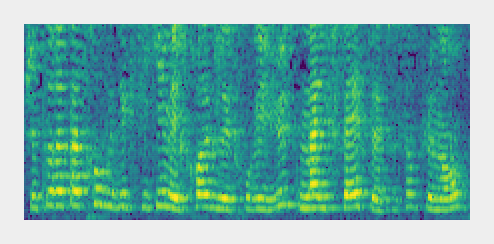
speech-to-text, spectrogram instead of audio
Je saurais pas trop vous expliquer, mais je crois que je l'ai trouvée juste mal faite, tout simplement.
